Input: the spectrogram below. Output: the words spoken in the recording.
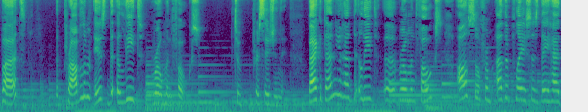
But the problem is the elite Roman folks, to precision it. Back then, you had the elite uh, Roman folks. Also, from other places, they had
